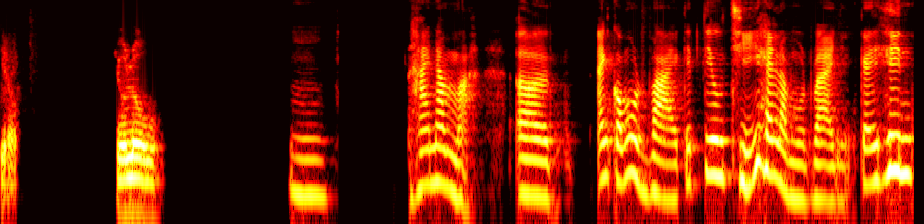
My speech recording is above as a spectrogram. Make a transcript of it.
kiểu, YOLO. ừ. hai năm à? Ờ, anh có một vài cái tiêu chí hay là một vài những cái hint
